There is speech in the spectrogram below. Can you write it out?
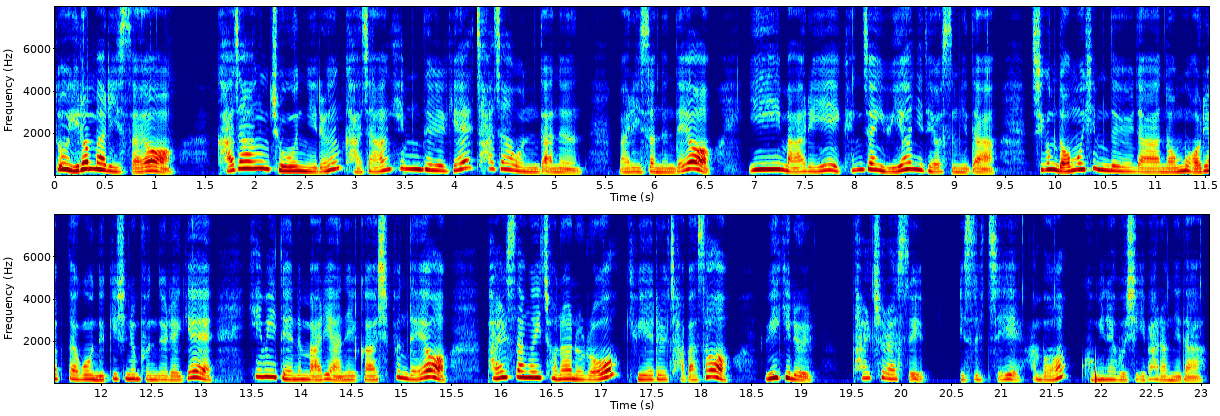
또 이런 말이 있어요. 가장 좋은 일은 가장 힘들게 찾아온다는 말이 있었는데요. 이 말이 굉장히 위안이 되었습니다. 지금 너무 힘들다, 너무 어렵다고 느끼시는 분들에게 힘이 되는 말이 아닐까 싶은데요. 발상의 전환으로 기회를 잡아서 위기를 탈출할 수 있을지 한번 고민해 보시기 바랍니다.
